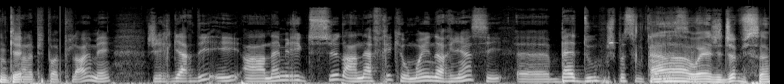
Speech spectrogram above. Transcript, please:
Ok. Dans la plus populaire. Mais j'ai regardé et en Amérique du Sud, en Afrique et au Moyen-Orient, c'est euh, Badoo. Je sais pas si vous connaissez. Ah ouais, j'ai déjà vu ça.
